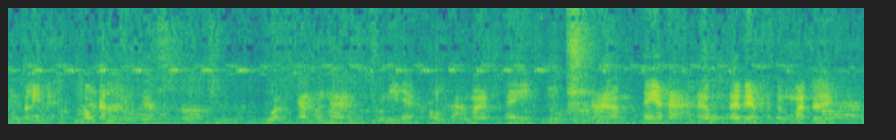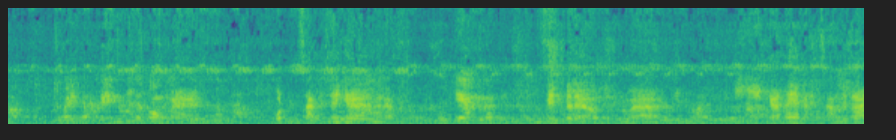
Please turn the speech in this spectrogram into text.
ผลผลิตเนี่ยเท่ากันเลยครับส่วนการใช้งานตัวนี้เนี่ยเขาสามารถให้น้ำให้อาหารแล้วผมได้แบบอัตโนมัติเลย ไม่จำเป็นที่จะต้องมากดสั่งใช้งานนะครับโปรแกรมนะผมเซ็ตไปแล้วว่ามีการให้อาหารสามเวลา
